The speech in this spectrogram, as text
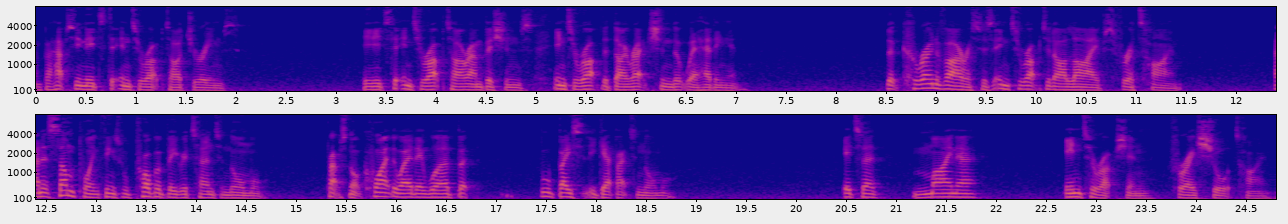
And perhaps he needs to interrupt our dreams. He needs to interrupt our ambitions, interrupt the direction that we're heading in. Look, coronavirus has interrupted our lives for a time. And at some point things will probably return to normal. Perhaps not quite the way they were, but we'll basically get back to normal. It's a minor interruption for a short time.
